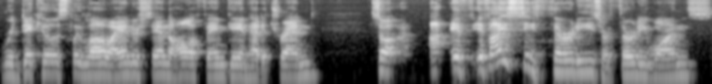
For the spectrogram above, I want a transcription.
ridiculously low. I understand the Hall of Fame game had a trend. So I, if if I see 30s or 31s,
